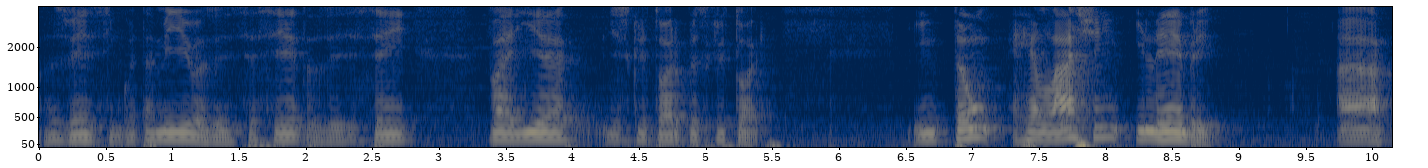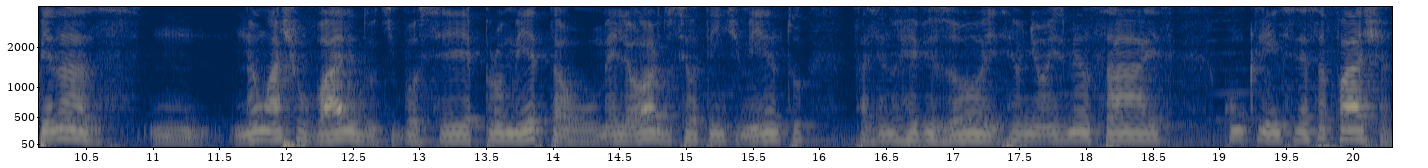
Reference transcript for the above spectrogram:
às vezes 50 mil, às vezes 60, às vezes 100, varia de escritório para escritório. Então, relaxem e lembre, apenas não acho válido que você prometa o melhor do seu atendimento fazendo revisões, reuniões mensais com clientes nessa faixa,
